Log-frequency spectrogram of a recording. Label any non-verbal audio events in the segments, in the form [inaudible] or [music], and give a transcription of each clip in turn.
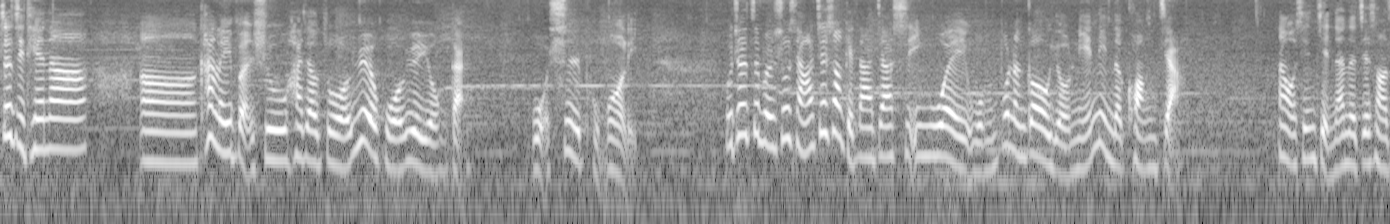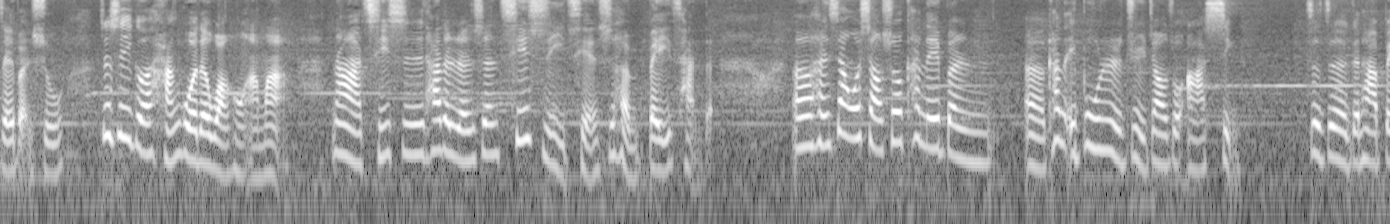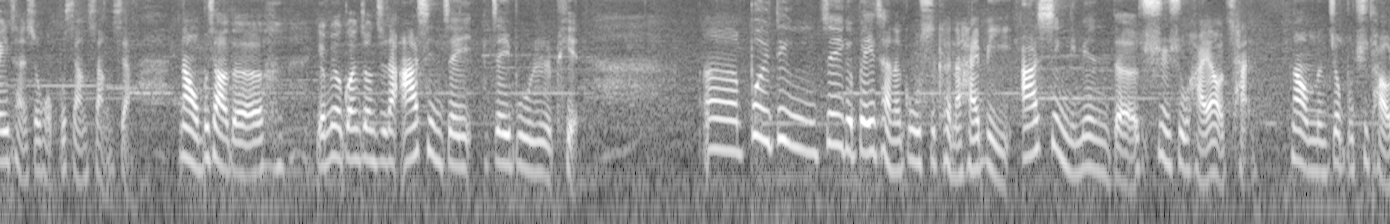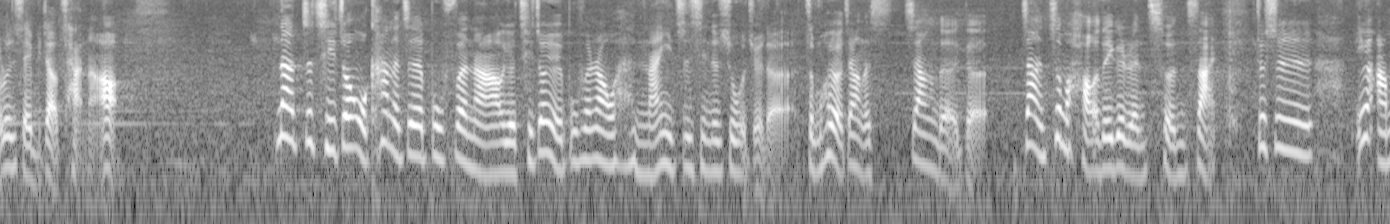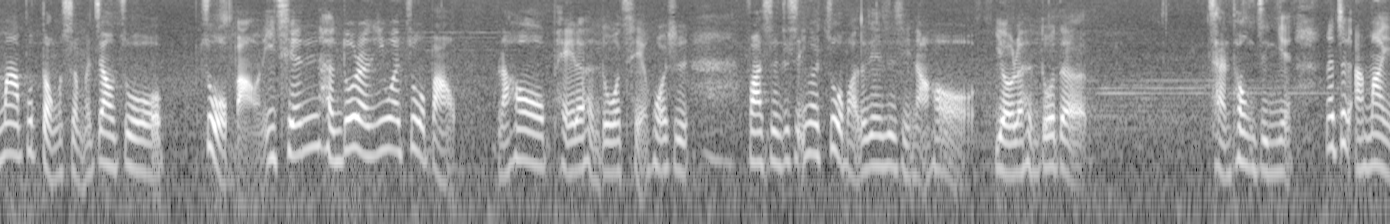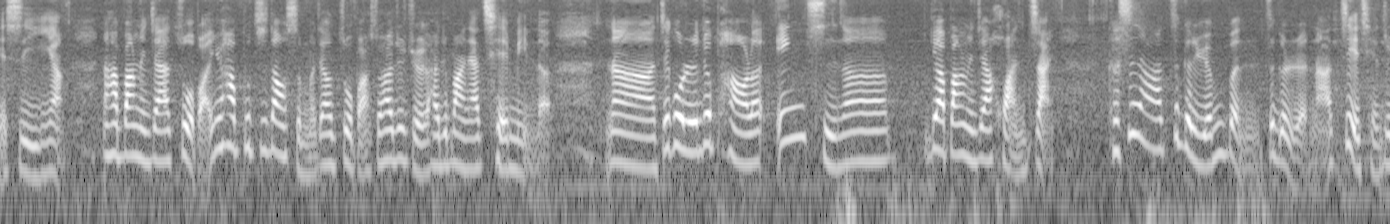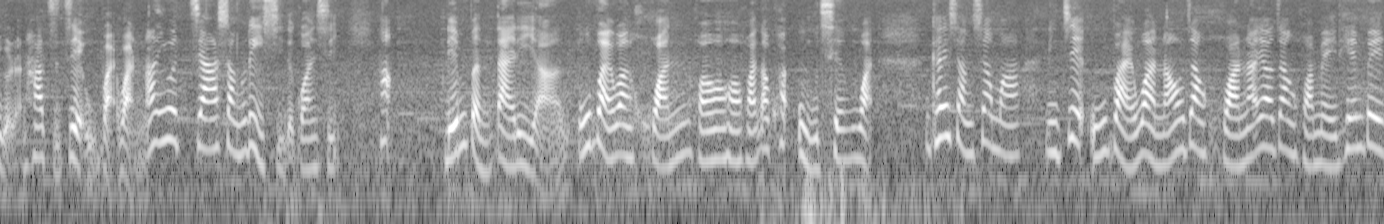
这几天呢，嗯，看了一本书，它叫做《越活越勇敢》，我是普莫里。我觉得这本书想要介绍给大家，是因为我们不能够有年龄的框架。那我先简单的介绍这一本书，这是一个韩国的网红阿妈。那其实她的人生七十以前是很悲惨的，呃，很像我小时候看的一本，呃，看的一部日剧，叫做《阿信》，这真的跟她悲惨生活不相上下。那我不晓得 [laughs] 有没有观众知道阿信这这一部日片，呃，不一定这一个悲惨的故事可能还比阿信里面的叙述还要惨。那我们就不去讨论谁比较惨了啊。那这其中我看了这部分啊，有其中有一部分让我很难以置信的是，我觉得怎么会有这样的这样的一个这样这么好的一个人存在？就是因为阿妈不懂什么叫做。做保，以前很多人因为做保，然后赔了很多钱，或是发生就是因为做保这件事情，然后有了很多的惨痛经验。那这个阿妈也是一样，那他帮人家做保，因为他不知道什么叫做保，所以他就觉得他就帮人家签名了，那结果人就跑了，因此呢要帮人家还债。可是啊，这个原本这个人啊借钱这个人，他只借五百万，那因为加上利息的关系，连本带利啊，五百万还还还还还到快五千万，你可以想象吗？你借五百万，然后这样还啊，要这样还，每天被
